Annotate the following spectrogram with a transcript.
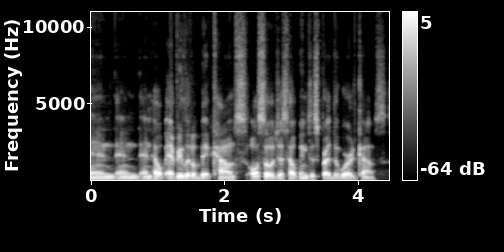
and and and help. Every little bit counts. Also, just helping to spread the word counts.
